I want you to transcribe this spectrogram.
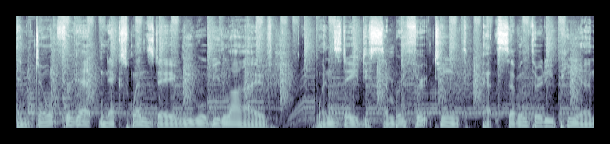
And don't forget, next Wednesday we will be live, Wednesday, December 13th at 7.30 p.m.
